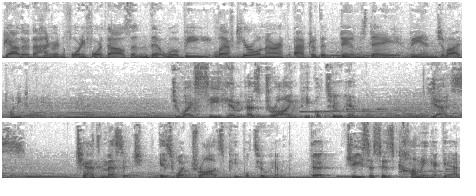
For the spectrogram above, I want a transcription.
gather the 144,000 that will be left here on Earth after the doomsday being July 2020. Do I see him as drawing people to him? Yes. Chad's message is what draws people to him. That Jesus is coming again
